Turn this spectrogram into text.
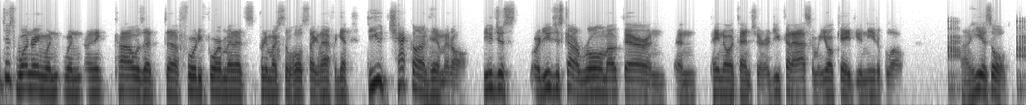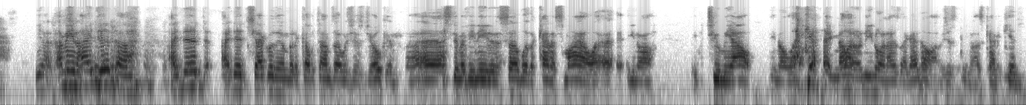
just wondering when, when I think Kyle was at uh, 44 minutes, pretty much the whole second half again. Do you check on him at all? Do you just, or do you just kind of roll him out there and, and pay no attention, or do you kind of ask him, "Are you okay? Do you need a blow?" Uh, he is old. Yeah, I mean, I did, uh, I did, I did check with him, but a couple times I was just joking. I asked him if he needed a sub with a kind of smile. I, you know, he chew me out. You know, like, like, no, I don't need one. I was like, I know. I was just, you know, I was kind of kidding.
